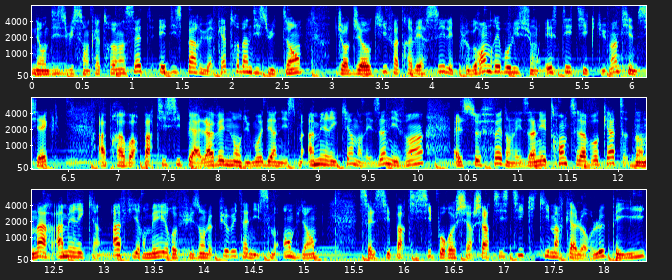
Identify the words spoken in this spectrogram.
Né en 1887 et disparu à 98 ans, Georgia O'Keeffe a traversé les plus grandes révolutions esthétiques du XXe siècle. Après avoir participé à l'avènement du modernisme américain dans les années 20, elle se fait dans les années 30 l'avocate d'un art américain affirmé, refusant le puritanisme ambiant. Celle-ci participe aux recherches artistiques qui marquent alors le pays.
